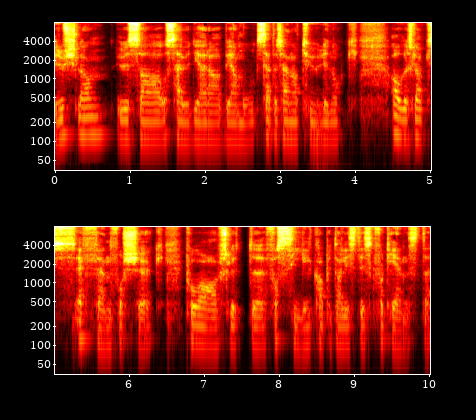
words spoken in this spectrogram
Russland, USA og Saudi-Arabia motsetter seg naturlig nok alle slags FN-forsøk på å avslutte fossilkapitalistisk fortjeneste,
